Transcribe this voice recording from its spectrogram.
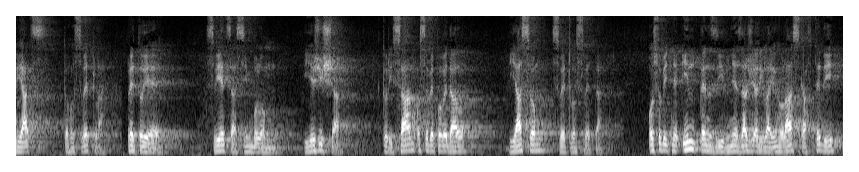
viac toho svetla. Preto je svieca symbolom Ježiša, ktorý sám o sebe povedal, ja som svetlo sveta. Osobitne intenzívne zažiarila jeho láska vtedy,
